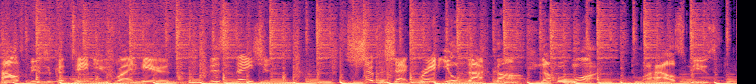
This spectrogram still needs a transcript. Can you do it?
House music continues right here. This station, SugarShackRadio.com, number one for house music.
